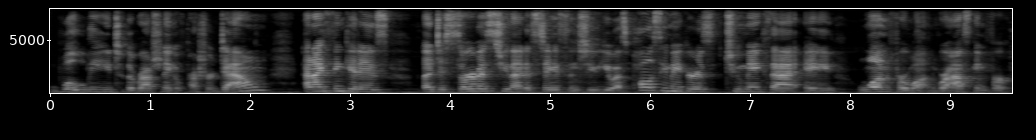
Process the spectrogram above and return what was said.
will lead to the ratcheting of pressure down. And I think it is a disservice to the United States and to US policymakers to make that a one for one. We're asking for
